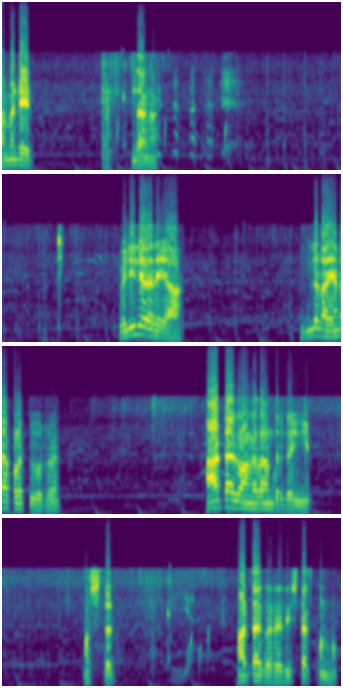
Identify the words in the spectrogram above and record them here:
lemonade இந்தாங்க. வெளியில வேறயா? இல்லடா ஏன்டா குழப்பி விடுற? ஹாட்டாக் வாங்க தான் வந்திருக்காங்க. மஸ்டர்ட் ஹாட்டாக் வேற ரீஸ்டாக் பண்ணோம்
